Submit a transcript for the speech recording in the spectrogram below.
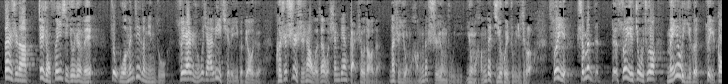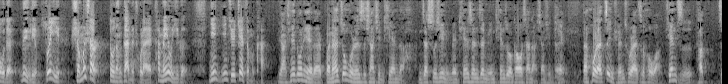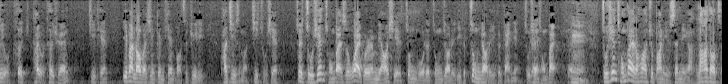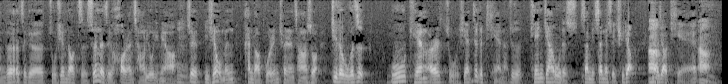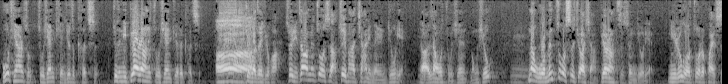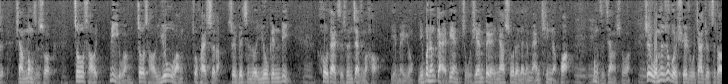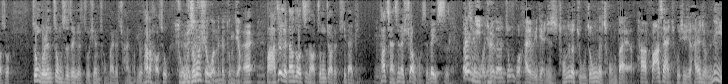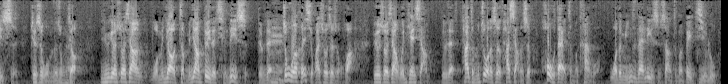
但是呢，这种分析就认为，就我们这个民族虽然儒家立起了一个标准，可是事实上我在我身边感受到的那是永恒的实用主义、永恒的机会主义者。所以什么，呃所以就是说没有一个最高的律令，所以什么事儿都能干得出来。他没有一个，您您觉得这怎么看？两千多年以来，本来中国人是相信天的。你在《诗经》里面，“天生真名，天作高山”啊，相信天。但后来政权出来之后啊，天子他只有特他有特权祭天，一般老百姓跟天保持距离。他祭什么？祭祖先。所以祖先崇拜是外国人描写中国的宗教的一个重要的一个概念，祖先崇拜。嗯，祖先崇拜的话，就把你的生命啊拉到整个这个祖先到子孙的这个浩然长流里面啊。嗯所以以前我们看到古人劝人常常说，记得五个字：无田而祖先。这个田呢、就是添加物的三点三点水去掉，啊那个叫田。啊无田而祖祖先，田就是可耻，就是你不要让你祖先觉得可耻。哦就靠这句话。所以你在外面做事啊，最怕家里面人丢脸啊，让我祖先蒙羞。嗯那我们做事就要想，不要让子孙丢脸。你如果做了坏事，像孟子说，周朝厉王、周朝幽王做坏事了，所以被称作幽跟厉。嗯后代子孙再怎么好也没用，你不能改变祖先被人家说的那个难听的话。嗯嗯孟子这样说。所以我们如果学儒家，就知道说。中国人重视这个祖先崇拜的传统，有它的好处。祖宗是我们的宗教。哎，把这个当做至少宗教的替代品。它产生的效果是类似的。而且我觉得中国还有一点，就是从这个祖宗的崇拜啊，它发散出去，还有一种历史，就是我们的宗教。你比如说，像我们要怎么样对得起历史，对不对？嗯中国人很喜欢说这种话。比如说像文天祥，对不对？他怎么做的事？他想的是后代怎么看我，我的名字在历史上怎么被记录。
